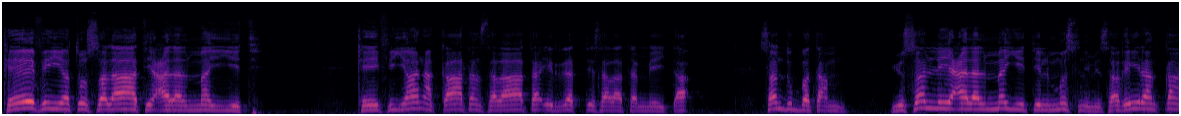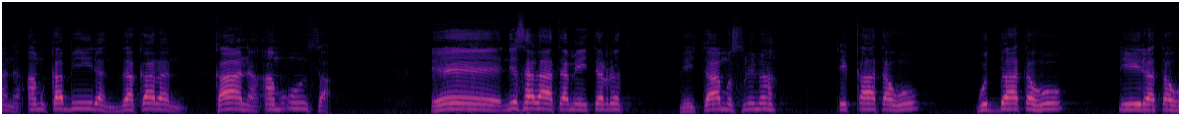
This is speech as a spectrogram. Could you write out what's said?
كيفية الصلاة على الميت كيفيان أكاتا صلاة إرت صلاة ميتا سندبتم يصلي على الميت المسلم صغيرا كان أم كبيرا ذكرا كان أم أنثى. إيه نصلاة ميترت. ميتا مسلمة تقاته قداته ديرته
